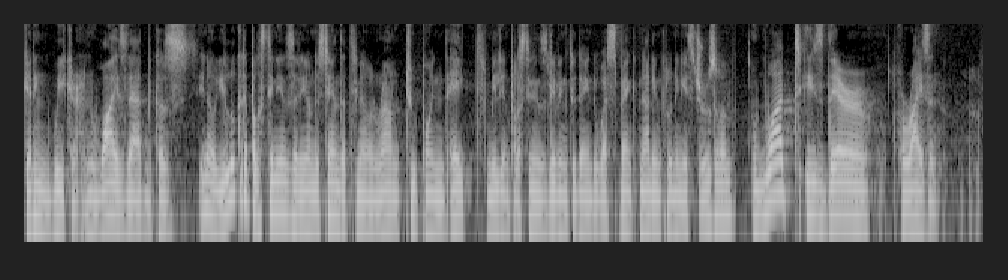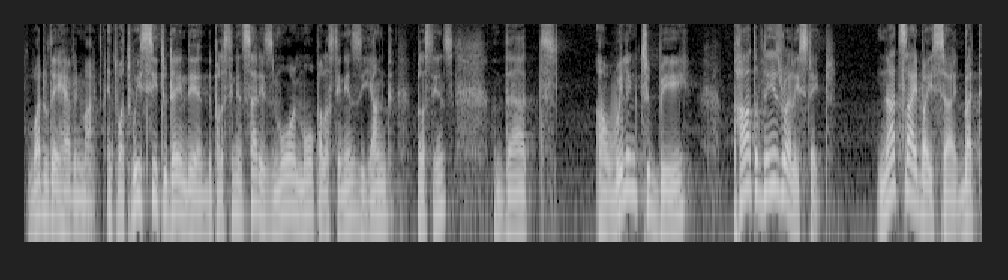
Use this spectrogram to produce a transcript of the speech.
getting weaker. And why is that? Because, you know, you look at the Palestinians and you understand that, you know, around 2.8 million Palestinians living today in the West Bank, not including East Jerusalem. What is their horizon? What do they have in mind? And what we see today in the, the Palestinian side is more and more Palestinians, young Palestinians, that are willing to be part of the Israeli state. Not side by side, but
